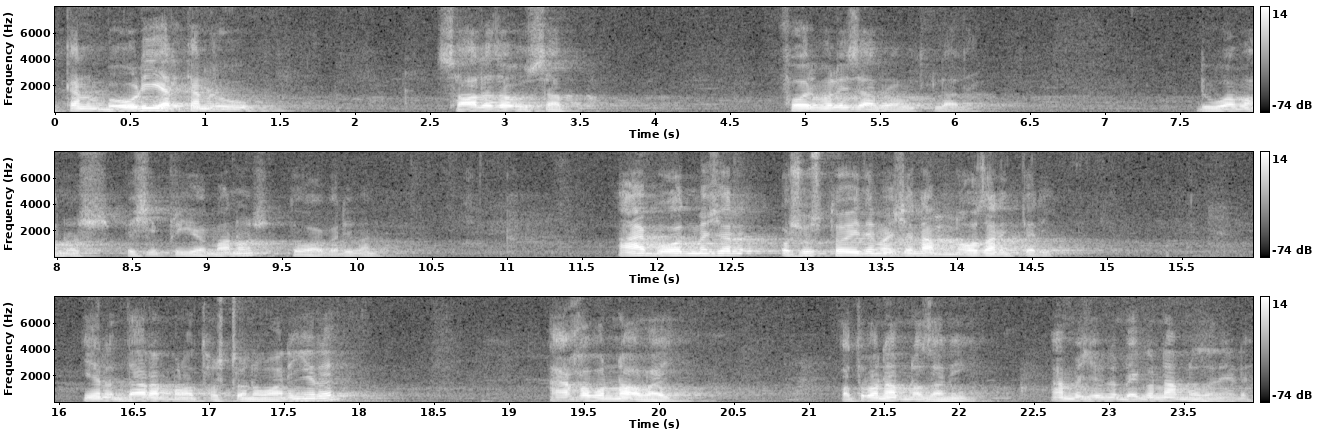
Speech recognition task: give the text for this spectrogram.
একান বৌড়ি আর একান রূ সালেজা উৎসব ফরমলি যাব রহমতুল্লাহ আলী দোয়া মানুষ, বেশি প্রিয় মানুষ, দোয়া করিবান। আয় বহুত মেসের অসুস্থ হইতে মেসের নাম ন জানিত তারি ইয়ার দ্বারা মনত হষ্ট নোয়ানি রে আয় খবর ন ভাই? অথবা নাম ন জানি আমি বেশি বেগুন নাম ন জানি এটা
